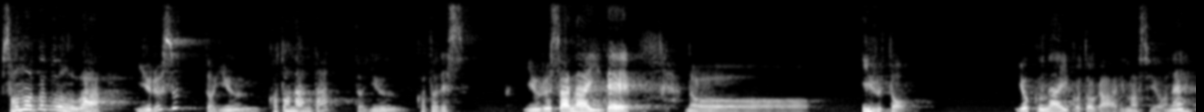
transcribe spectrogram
その部分は許すということなんだということです。許さないで、のいると良くないことがありますよね。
